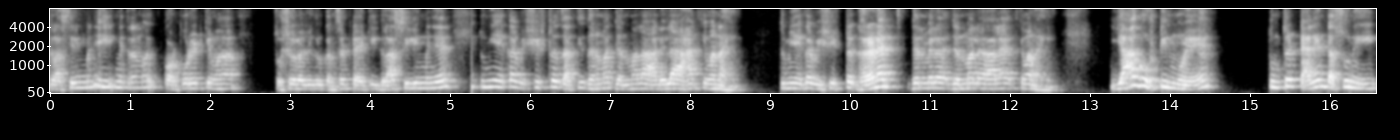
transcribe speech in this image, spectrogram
ग्लास सिलिंग म्हणजे ही मित्रांनो कॉर्पोरेट किंवा सोशिओलॉजिकल कन्सेप्ट आहे की ग्लास सिलिंग म्हणजे तुम्ही एका विशिष्ट जाती धर्मात जन्माला आलेला आहात किंवा नाही. तुम्ही एका विशिष्ट घराण्यात जन्मेला जन्माला आलात किंवा नाही. या गोष्टींमुळे तुमचं टॅलेंट असूनही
